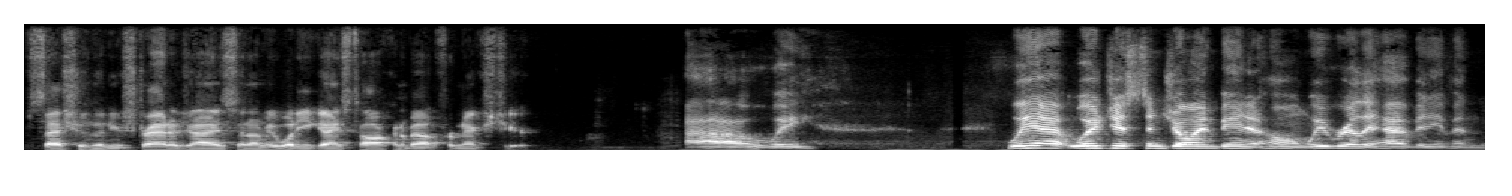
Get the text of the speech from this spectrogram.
sessions and you're strategizing? I mean, what are you guys talking about for next year? Uh, we we have, we're just enjoying being at home. We really haven't even,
